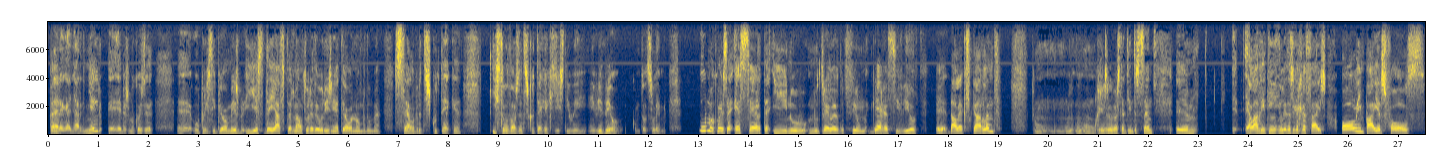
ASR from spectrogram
para ganhar dinheiro, é a mesma coisa, uh, o princípio é o mesmo, e esse Day After, na altura, deu origem até ao nome de uma célebre discoteca e saudosa discoteca que existiu em, em Viseu, como todos se lembram. Uma coisa é certa, e no, no trailer do filme Guerra Civil, uh, de Alex Garland, um, um, um realizador bastante interessante, é lá dito em, em letras garrafais: All Empires Falls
